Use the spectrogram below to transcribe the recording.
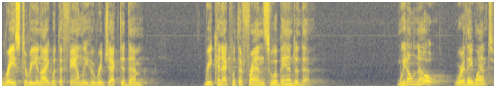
race to reunite with the family who rejected them, reconnect with the friends who abandoned them. We don't know where they went.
